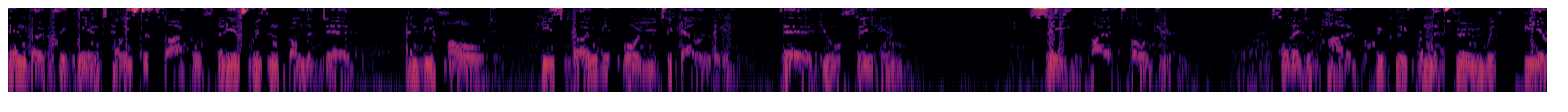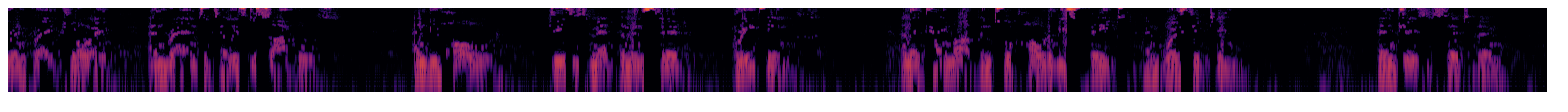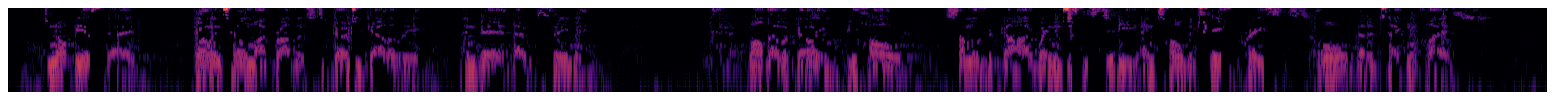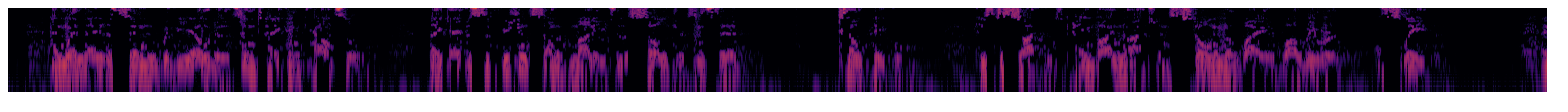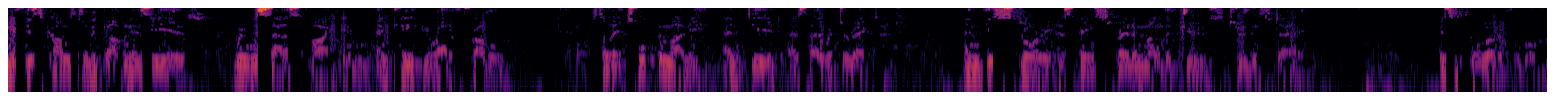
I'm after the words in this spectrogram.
Then go quickly and tell his disciples that he has risen from the dead, and behold, he is going before you to Galilee. There you will see him. See, I have told you. So they departed quickly from the tomb with fear and great joy, and ran to tell his disciples. And behold, Jesus met them and said, Greetings. And they came up and took hold of his feet and worshipped him. Then Jesus said to them, Do not be afraid. Go and tell my brothers to go to Galilee, and there they will see me. While they were going, behold, some of the guard went into the city and told the chief priests all that had taken place. And when they had assembled with the elders and taken counsel, they gave a sufficient sum of money to the soldiers and said, Tell people, his disciples came by night and stole him away while we were asleep. And if this comes to the governor's ears, we will satisfy him and keep you out of trouble. So they took the money and did as they were directed. And this story has been spread among the Jews to this day. This is the word of the Lord.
